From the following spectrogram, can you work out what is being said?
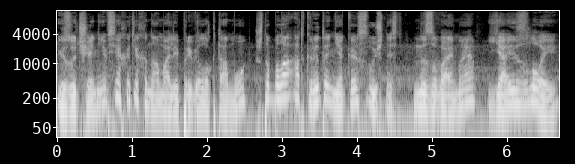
Изучение всех этих аномалий привело к тому, что была открыта некая сущность, называемая «Я из Лои»,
